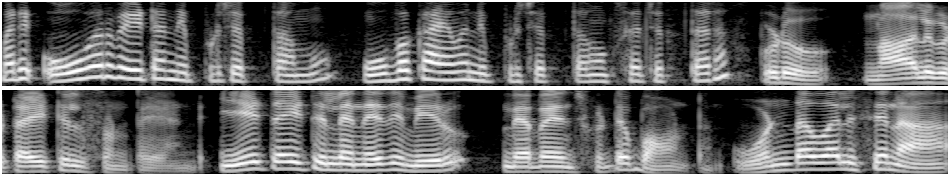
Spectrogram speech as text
మరి ఓవర్ వెయిట్ అని ఎప్పుడు చెప్తాము? ఊబకాయం అని ఎప్పుడు చెప్తాము? ఒకసారి చెప్తారా? ఇప్పుడు నాలుగు టైటిల్స్ ఉంటాయండి. ఏ టైటిల్ అనేది మీరు నిర్ణయించుకుంటే బాగుంటుంది. ఉండవలసిన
